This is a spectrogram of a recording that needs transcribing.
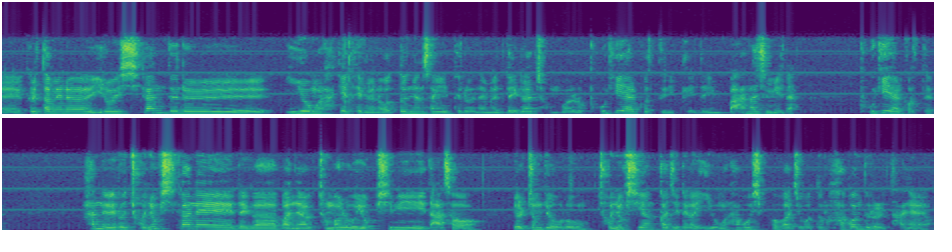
예, 그렇다면은 이런 시간들을 이용을 하게 되면 어떤 현상이 드러나면 내가 정말로 포기해야 할 것들이 굉장히 많아집니다. 포기해야 할 것들. 한 외로 저녁 시간에 내가 만약 정말로 욕심이 나서 열정적으로 저녁 시간까지 내가 이용을 하고 싶어 가지고 어떤 학원들을 다녀요.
